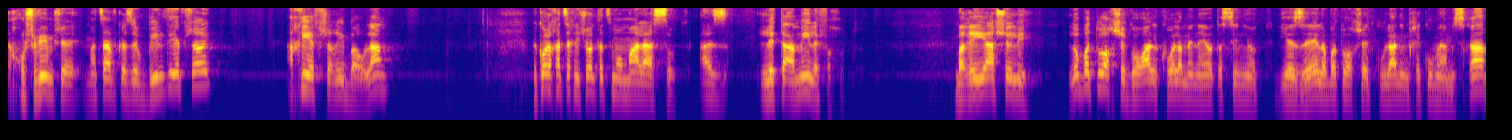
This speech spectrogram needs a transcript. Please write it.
חושבים שמצב כזה הוא בלתי אפשרי, הכי אפשרי בעולם, וכל אחד צריך לשאול את עצמו מה לעשות. אז לטעמי לפחות, בראייה שלי, לא בטוח שגורל כל המניות הסיניות יהיה זהה, לא בטוח שאת כולן ימחקו מהמסחר,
